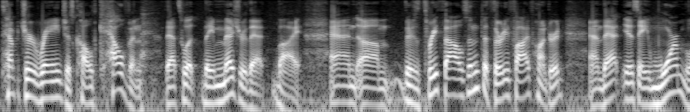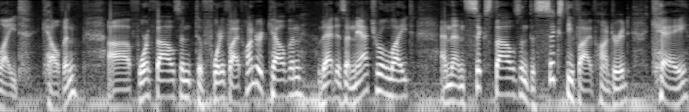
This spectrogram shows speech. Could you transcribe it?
temperature range is called Kelvin. That's what they measure that by. And um, there's 3000 to 3500, and that is a warm light Kelvin. Uh, 4000 to 4500 Kelvin, that is a natural light. And then 6000 to 6500 K,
